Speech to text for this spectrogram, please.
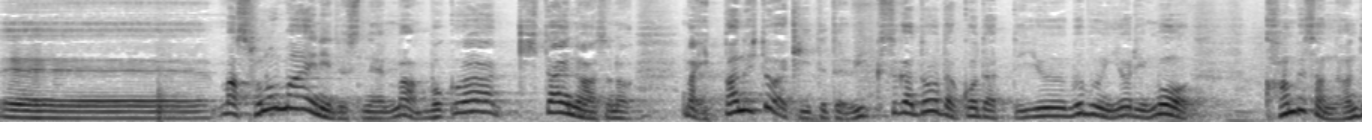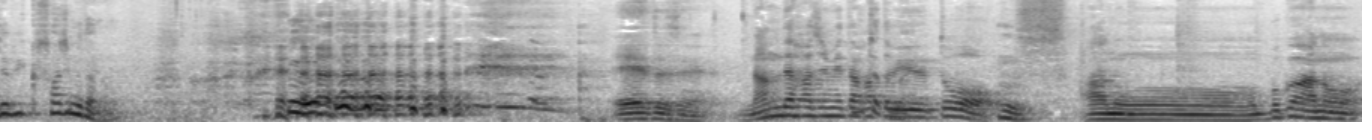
えーまあ、その前にですね、まあ、僕が聞きたいのはその、まあ、一般の人が聞いてて WIX がどうだこうだっていう部分よりも神戸さんなんで WIX 始めたの？えーとですね、なんで始めたかというと、あのー僕はあの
